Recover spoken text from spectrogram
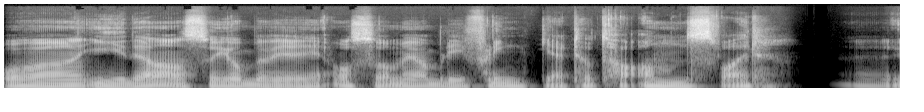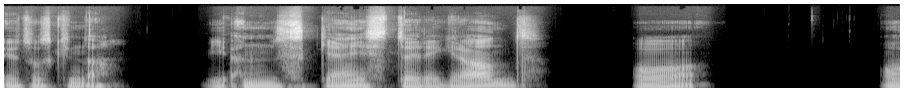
Og i det da, så jobber vi også med å bli flinkere til å ta ansvar eh, ute hos kunder. Vi ønsker i større grad å, å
